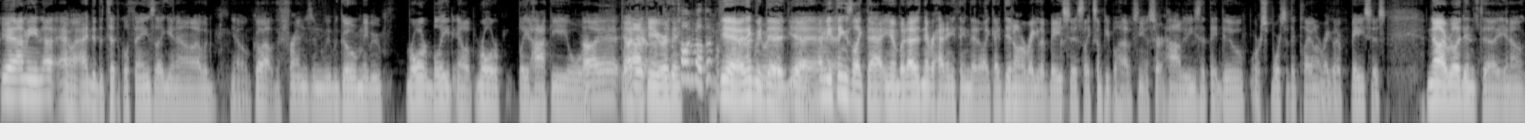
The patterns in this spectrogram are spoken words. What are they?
yeah, I mean, I, I did the typical things like you know I would you know go out with friends and we would go maybe rollerblade, you know, rollerblade hockey or Oh yeah, play yeah. I hockey did, or did we think- talk about that before? Yeah, I think we did. Yeah, Yeah, yeah, I mean things like that, you know. But I never had anything that like I did on a regular basis. Like some people have, you know, certain hobbies that they do or sports that they play on a regular basis. No, I really didn't. Uh, you know,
